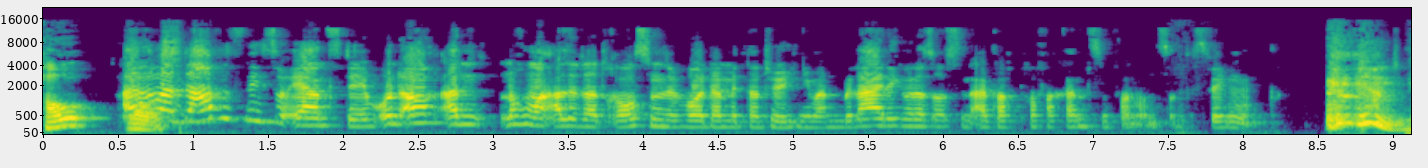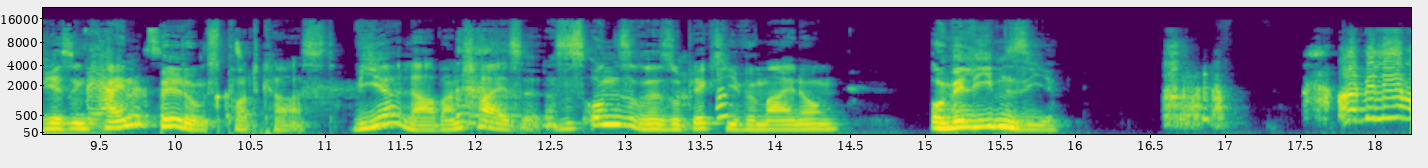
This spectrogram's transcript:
Hau Also raus. man darf es nicht so ernst nehmen. Und auch an nochmal alle da draußen, wir wollen damit natürlich niemanden beleidigen oder so, es sind einfach Präferenzen von uns und deswegen. Wir sind kein? Bildungspodcast. Wir labern Scheiße. Das ist unsere subjektive Meinung. Und wir lieben sie. Und wir lieben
